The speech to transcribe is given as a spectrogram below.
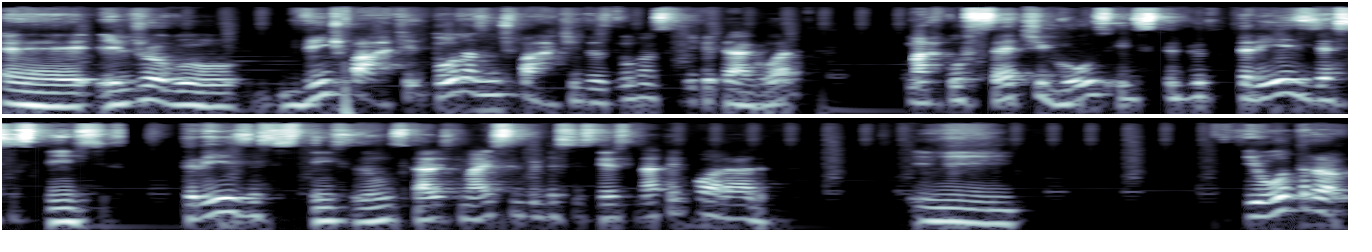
é, ele jogou 20 partidas, todas as 20 partidas do Hans Flick até agora, marcou 7 gols e distribuiu 13 assistências. 13 assistências, um dos caras que mais distribuiu assistências na temporada. E E outra,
